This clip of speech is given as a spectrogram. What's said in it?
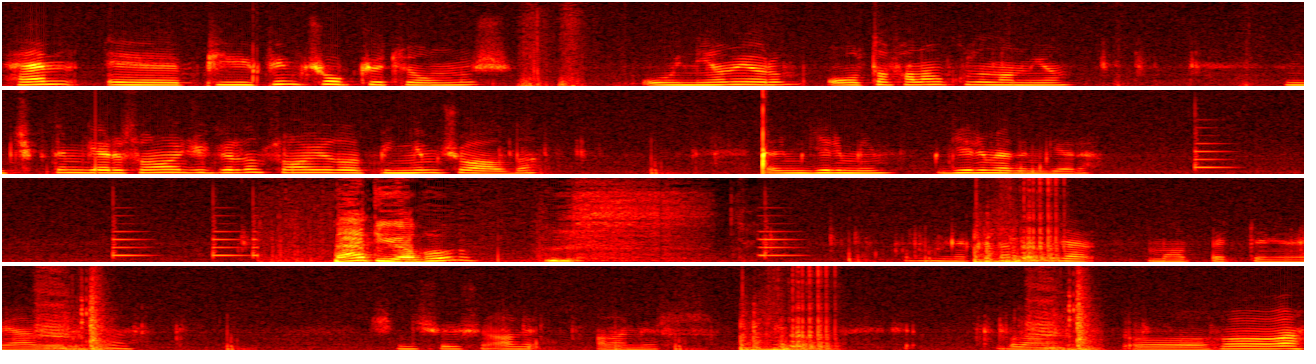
hem e, PvP'm çok kötü olmuş. Oynayamıyorum. Olta falan kullanamıyorum. Şimdi çıktım geri son oyuncu girdim. Son oyuncuda pingim çoğaldı. Dedim girmeyeyim. Girmedim geri. Ne diyor bu? Oğlum ne kadar da güzel muhabbet dönüyor ya böyle değil mi? Şimdi şöyle şunu al alamıyoruz. Bulalım. Oho.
